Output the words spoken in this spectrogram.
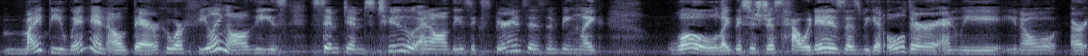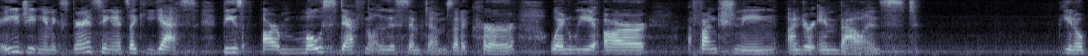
might be women out there who are feeling all these symptoms too and all these experiences and being like, whoa, like this is just how it is as we get older and we, you know, are aging and experiencing. And it's like, yes, these are most definitely the symptoms that occur when we are functioning under imbalanced, you know,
